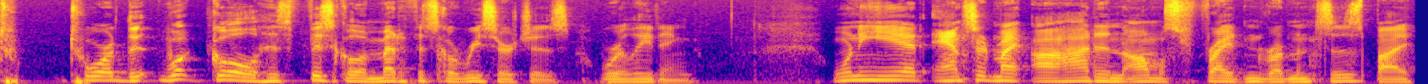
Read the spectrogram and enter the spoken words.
t- toward the, what goal his physical and metaphysical researches were leading. When he had answered my odd and almost frightened remonstrances by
